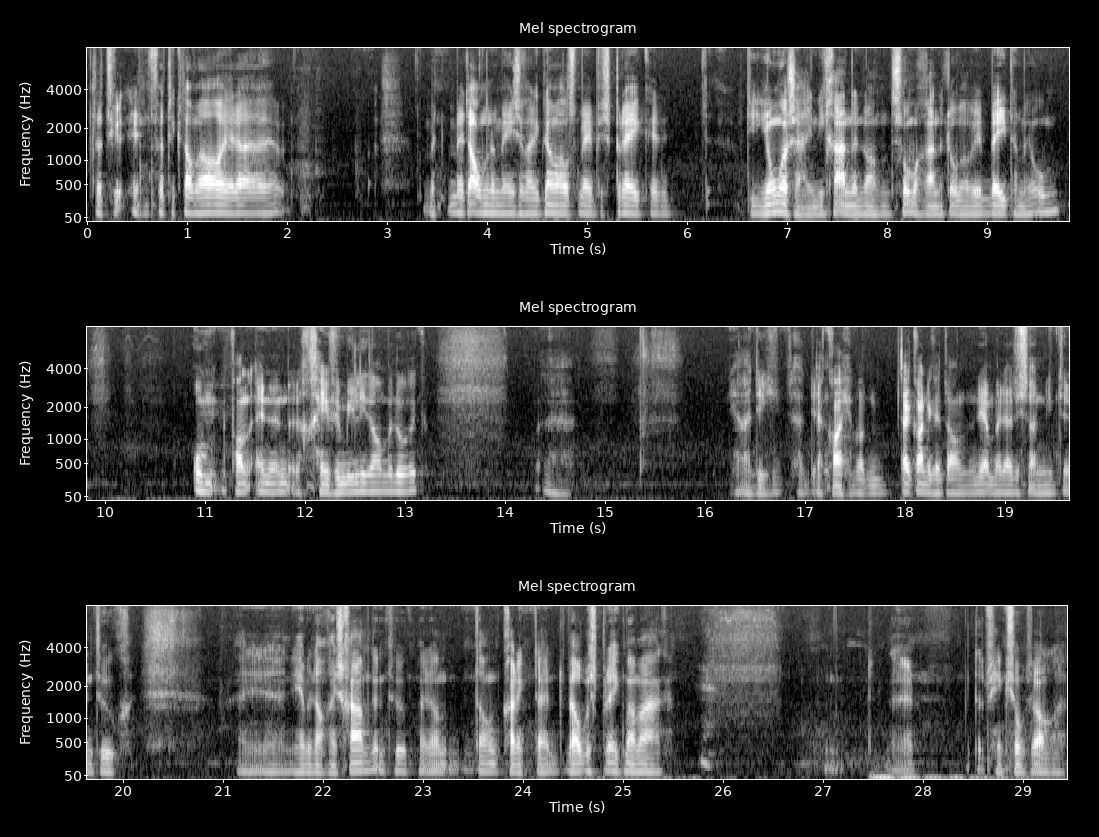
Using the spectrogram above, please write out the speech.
dat, wat ik dan wel eh, met, met andere mensen waar ik dan wel eens mee bespreek... en die jonger zijn, die gaan er dan... Sommigen gaan er toch wel weer beter mee om. om van, en, en geen familie dan bedoel ik. Ja, die, daar, kan je wat, daar kan ik het dan... Ja, maar dat is dan niet natuurlijk... Die, eh, die hebben dan geen schaamte natuurlijk, maar dan, dan kan ik dat wel bespreekbaar maken. Ja. Eh, dat vind ik soms wel eh,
